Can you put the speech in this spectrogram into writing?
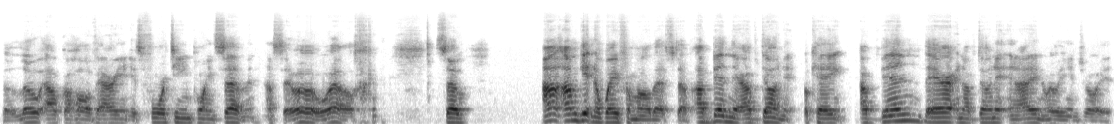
the low alcohol variant is 14.7. I said, oh well. so I, am getting away from all that stuff. I've been there, I've done it. Okay. I've been there and I've done it and I didn't really enjoy it.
